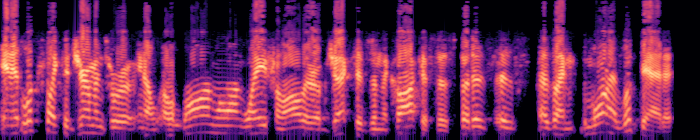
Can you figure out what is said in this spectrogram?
And it looks like the Germans were, you know, a long, long way from all their objectives in the Caucasus. But as as as I the more I looked at it,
